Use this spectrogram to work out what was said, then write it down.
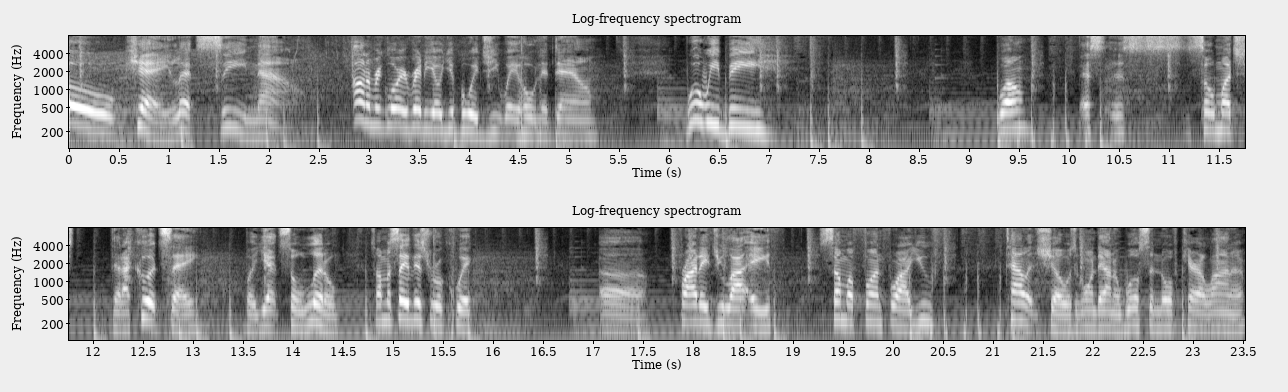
Okay, let's see now. Honor and Glory Radio, your boy G Way holding it down. Will we be? Well, it's, it's so much that I could say, but yet so little. So I'm gonna say this real quick. Uh, Friday, July 8th, summer fun for our youth talent show is going down in Wilson, North Carolina.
